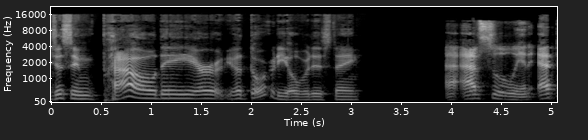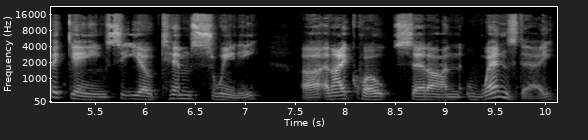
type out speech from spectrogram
just empower their authority over this thing. Absolutely. And Epic Games CEO Tim Sweeney, uh, and I quote, said on Wednesday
